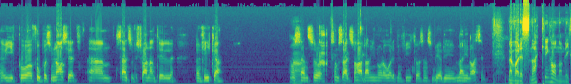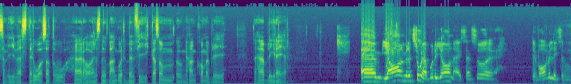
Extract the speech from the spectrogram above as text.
när vi gick på fotbollsgymnasiet. Um, sen så försvann han till Benfica. Och ja. sen så, som sagt, så hade han ju några år i Benfica och sen så blev det ju Man United. Men var det snack kring honom liksom i Västerås? Att åh, här har vi en snubbe, han går till Benfica som ung, han kommer bli... Det här blir grejer. Um, ja, men det tror jag. Både ja och nej. Sen så... Det var väl liksom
